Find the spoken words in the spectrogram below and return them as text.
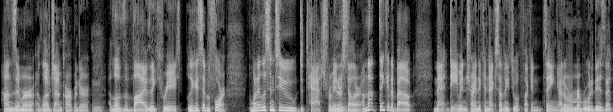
Hans Zimmer. I love John Carpenter. Mm. I love the vibe they create. Like I said before, when I listen to Detached from Mm. Interstellar, I'm not thinking about Matt Damon trying to connect something to a fucking thing. I don't remember what it is. That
